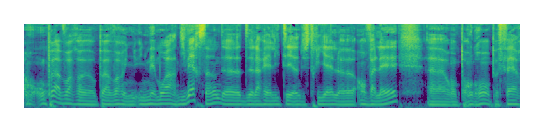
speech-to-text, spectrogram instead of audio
on peut avoir on peut avoir une, mémoire diverse hein, de, de, la réalité industrielle en Valais. On, en gros, on peut faire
